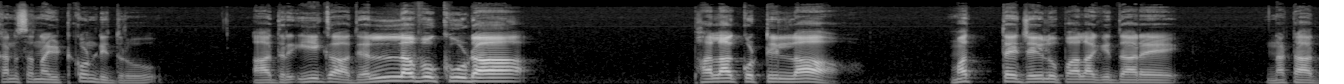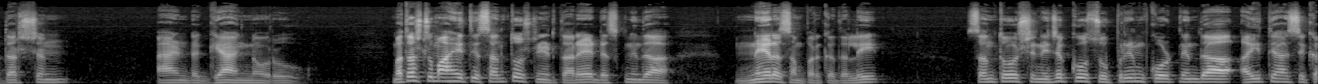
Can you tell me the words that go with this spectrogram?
ಕನಸನ್ನು ಇಟ್ಕೊಂಡಿದ್ರು, ಆದರೆ ಈಗ ಅದೆಲ್ಲವೂ ಕೂಡ ಫಲ ಕೊಟ್ಟಿಲ್ಲ. ಮತ್ತೆ ಜೈಲು ಪಾಲಾಗಿದ್ದಾರೆ ನಟ ದರ್ಶನ್ ಆ್ಯಂಡ್ ಗ್ಯಾಂಗ್ನವರು. ಮತ್ತಷ್ಟು ಮಾಹಿತಿ ಸಂತೋಷ್ ನೀಡ್ತಾರೆ ಡೆಸ್ಕ್ನಿಂದ ನೇರ ಸಂಪರ್ಕದಲ್ಲಿ. ಸಂತೋಷ್, ನಿಜಕ್ಕೂ ಸುಪ್ರೀಂ ಕೋರ್ಟ್ನಿಂದ ಐತಿಹಾಸಿಕ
